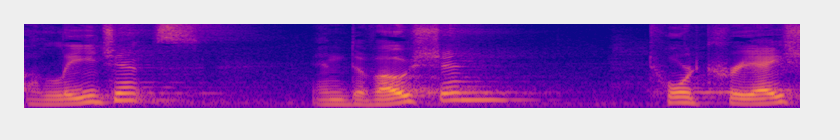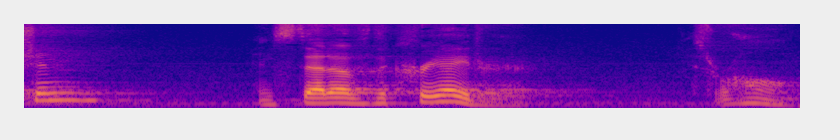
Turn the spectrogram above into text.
allegiance and devotion toward creation instead of the Creator is wrong.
